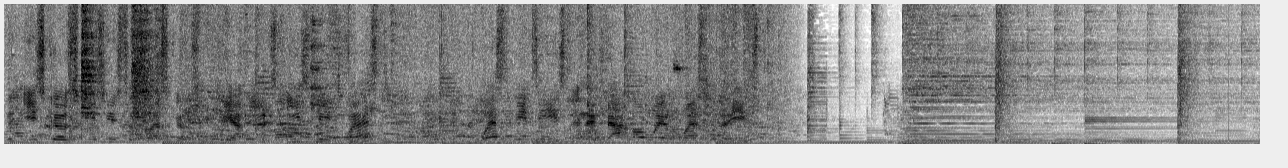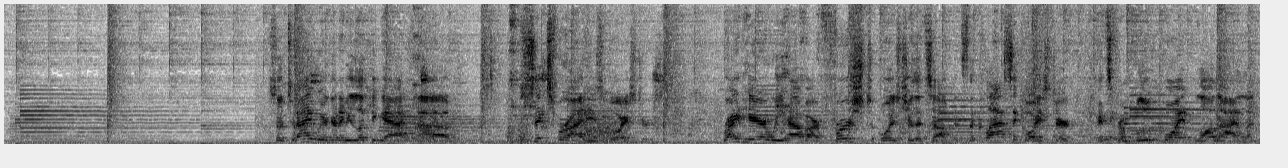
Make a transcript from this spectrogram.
the East Coast species to the West Coast. We have East, East meets West, West meets East, and then back all the way on the West with the East. So tonight we're going to be looking at uh, six varieties of oysters. Right here we have our first oyster that's up. It's the classic oyster. It's from Blue Point, Long Island.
